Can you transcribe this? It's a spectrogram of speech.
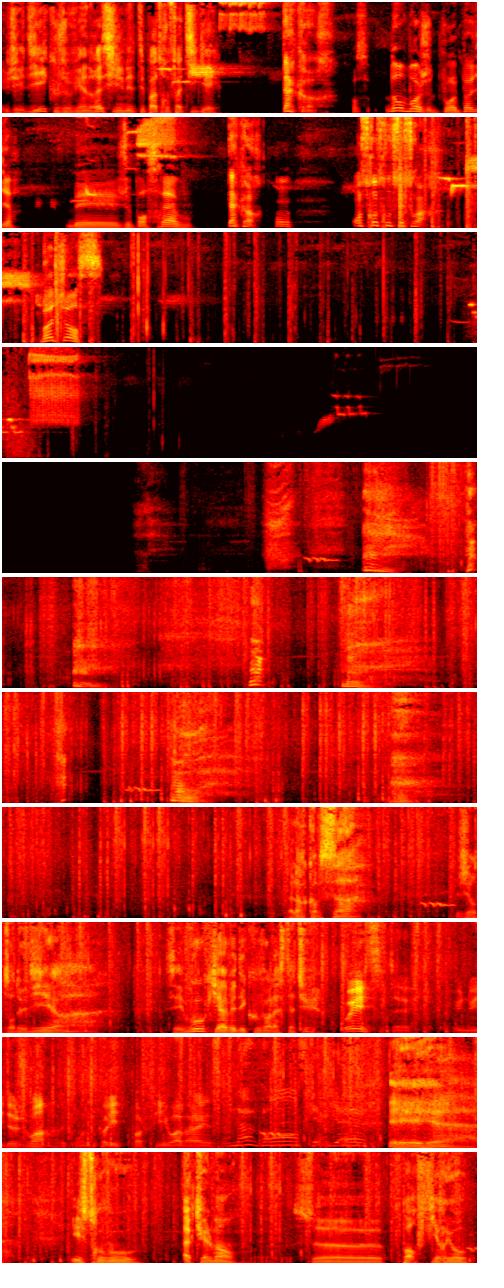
J'ai dit que je viendrais si je n'étais pas trop fatigué. D'accord, Non, moi je ne pourrais pas venir. Mais je penserai à vous. d'accord, on, on se retrouve ce soir. Bonne chance Alors comme ça, j'ai entendu dire... C'est vous qui avez découvert la statue Oui, c'était une nuit de juin avec mon acolyte Porfirio Alvarez. On avance, derrière Et... euh, il se trouve où Actuellement Ce... Porfirio?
